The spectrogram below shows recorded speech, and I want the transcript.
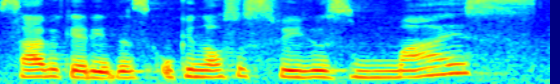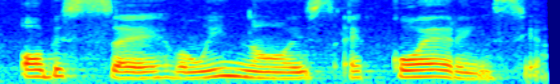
Sabe, queridas, o que nossos filhos mais observam em nós é coerência.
